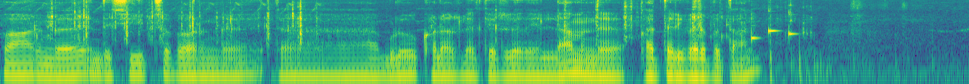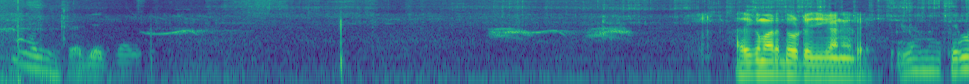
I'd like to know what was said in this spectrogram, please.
பாருங்கள் இந்த ஷீட்ஸை பாருங்கள் இந்த ப்ளூ கலரில் தெரிகிறது எல்லாம் இந்த கத்தரி பருப்பு தான். அதுக்கு மருந்து விட்டு வச்சுக்கானே கெமிக்கல்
